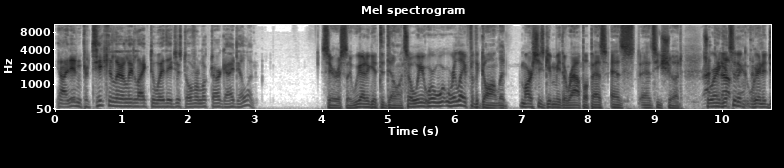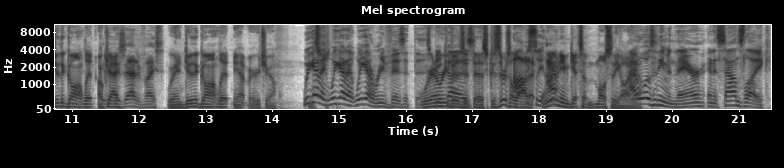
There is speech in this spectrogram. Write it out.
you know, I didn't particularly like the way they just overlooked our guy Dylan. Seriously, we got to get to Dylan. So we, we're we're late for the gauntlet. Marcy's giving me the wrap up as as as he should. so we're gonna get up, to the Anthony. we're gonna do the gauntlet. Okay, use that advice. we're gonna do the gauntlet. Yeah, very true. We gotta, we gotta, we gotta revisit this. We're gonna revisit this because there's a lot of we I- haven't even get to most of the audio. I wasn't even there, and it sounds like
